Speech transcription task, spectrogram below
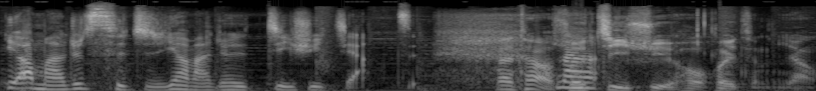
要么就辞职，要么就是继续这样子。那他有说继续以后会怎么样？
